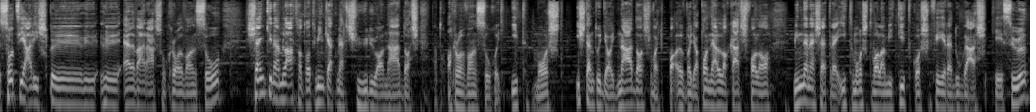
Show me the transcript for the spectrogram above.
szociális ö, ö, elvárásokról van szó. Senki nem láthatott minket, mert sűrű a nádas. Tehát arról van szó, hogy itt most Isten tudja, hogy nádas, vagy, vagy a panellakás fala, minden esetre itt most valami titkos félredugás készül,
